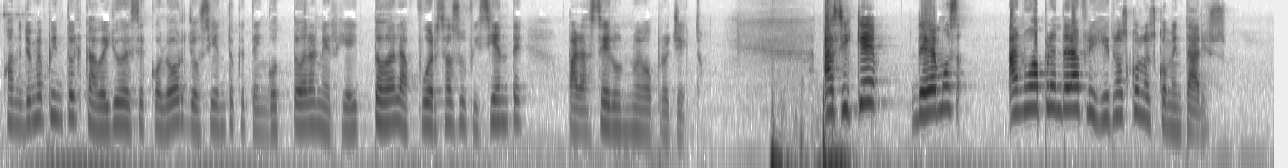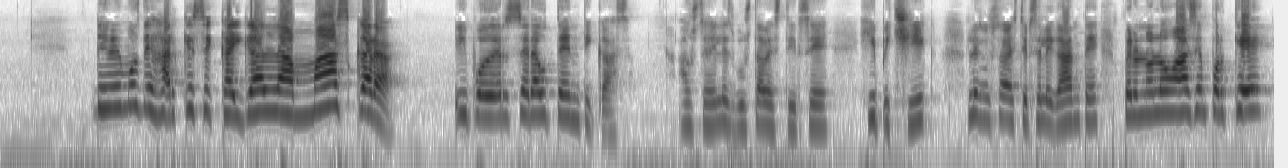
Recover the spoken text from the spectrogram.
Cuando yo me pinto el cabello de ese color, yo siento que tengo toda la energía y toda la fuerza suficiente para hacer un nuevo proyecto. Así que debemos a no aprender a afligirnos con los comentarios. Debemos dejar que se caiga la máscara y poder ser auténticas. A ustedes les gusta vestirse hippie chic, les gusta vestirse elegante, pero no lo hacen porque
